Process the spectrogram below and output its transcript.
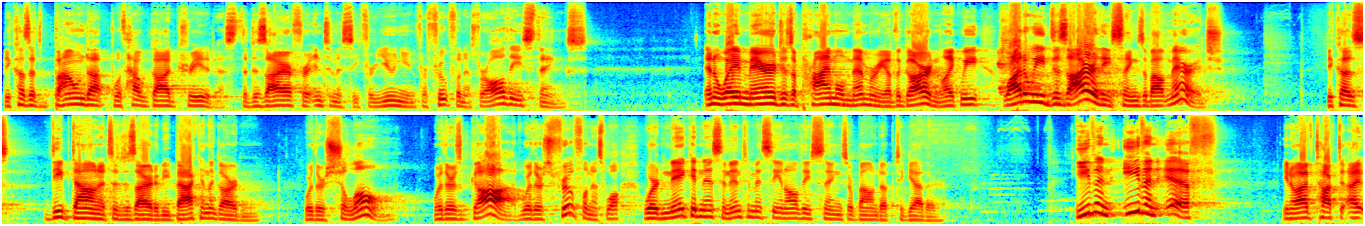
because it's bound up with how God created us the desire for intimacy, for union, for fruitfulness, for all these things. In a way, marriage is a primal memory of the garden. Like, we, why do we desire these things about marriage? Because deep down, it's a desire to be back in the garden where there's shalom, where there's God, where there's fruitfulness, where nakedness and intimacy and all these things are bound up together. Even, even if you know, I've talked, to, I,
